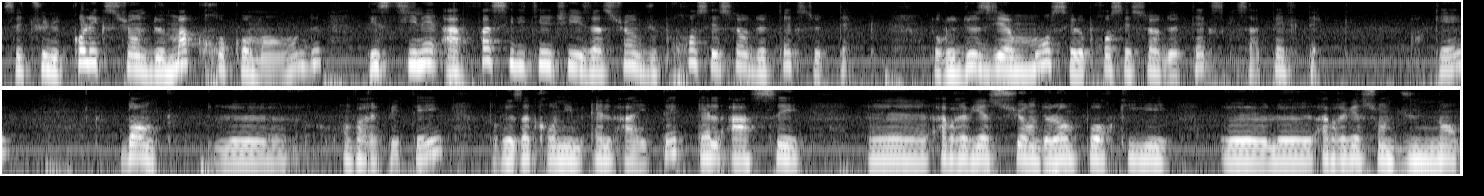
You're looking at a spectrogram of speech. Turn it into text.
c'est une collection de macro-commandes destinées à faciliter l'utilisation du processeur de texte TEC. Donc le deuxième mot, c'est le processeur de texte qui s'appelle TEC. OK? Donc, le, on va répéter. Donc les acronymes LA et TEC. LA, c'est euh, abréviation de l'import qui est euh, l'abréviation du nom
